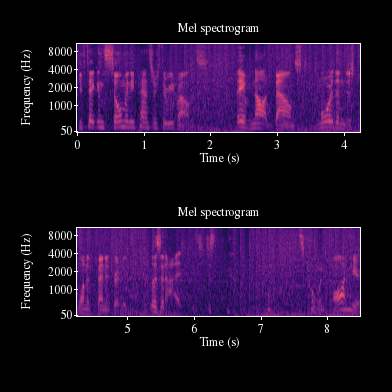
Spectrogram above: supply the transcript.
You've taken so many Panzer III rounds. They have not bounced. More than just one have penetrated. Listen, I, it's just... What's going on here?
